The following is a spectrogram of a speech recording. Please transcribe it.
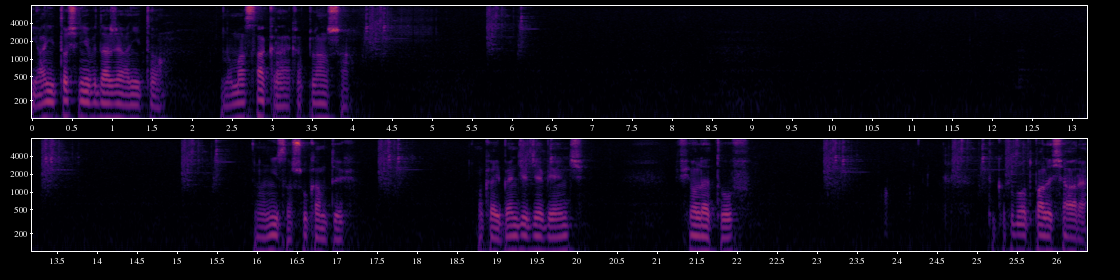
I ani to się nie wydarzy, ani to. No masakra, jaka plansza. No nic, no szukam tych. Ok, będzie 9 fioletów. Tylko chyba odpalę siarę.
